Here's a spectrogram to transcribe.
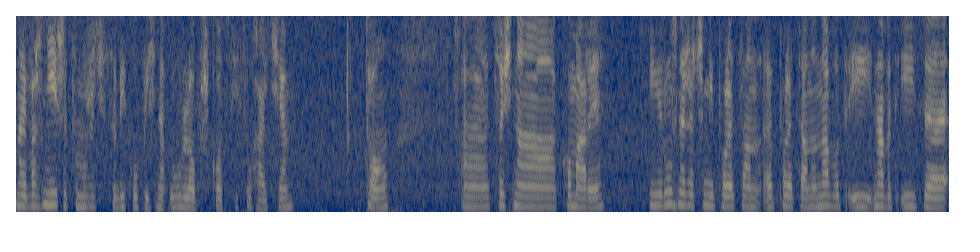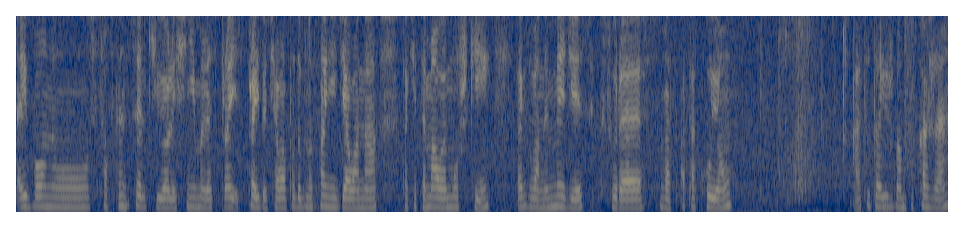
Najważniejsze, co możecie sobie kupić na urlop w Szkocji, słuchajcie, to e, coś na komary i różne rzeczy mi polecan, e, polecano, nawet i, nawet i z Avonu Soft and Silky, o ile się nie mylę, spray, spray do ciała, podobno fajnie działa na takie te małe muszki, tak zwane midges, które Was atakują. A tutaj już Wam pokażę.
